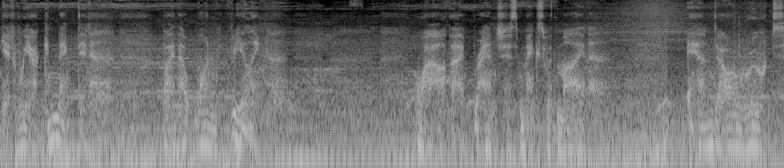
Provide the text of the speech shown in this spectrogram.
Yet we are connected by that one feeling. While thy branches mix with mine, and our roots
